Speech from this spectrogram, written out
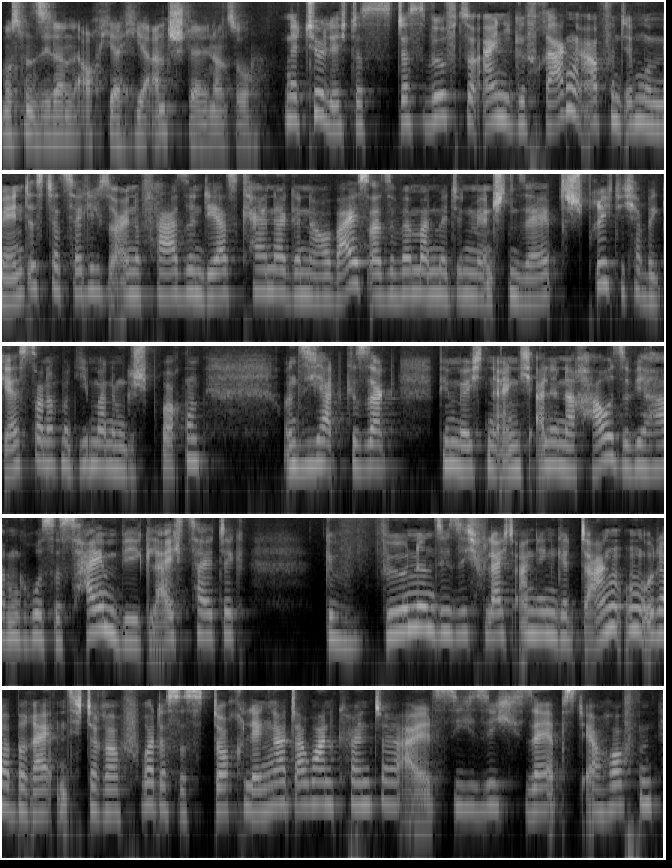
muss man sie dann auch ja hier anstellen und so? Natürlich, das, das wirft so einige Fragen auf und im Moment ist tatsächlich so eine Phase, in der es keiner genau weiß. Also wenn man mit den Menschen selbst spricht, ich habe gestern noch mit jemandem gesprochen und sie hat gesagt, wir möchten eigentlich alle nach Hause, wir haben großes Heimweh. Gleichzeitig gewöhnen sie sich vielleicht an den Gedanken oder bereiten sich darauf vor, dass es doch länger dauern könnte, als sie sich selbst erhoffen.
